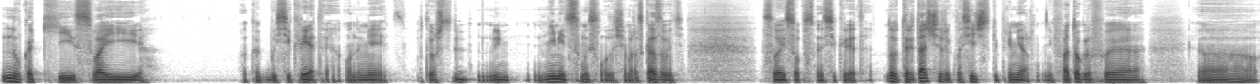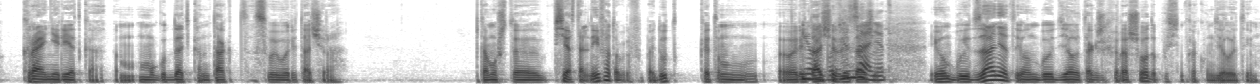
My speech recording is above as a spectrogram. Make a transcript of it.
ну, какие свои, как бы, секреты он имеет. Потому что ну, не имеет смысла зачем рассказывать свои собственные секреты. Ну, вот ретачеры — классический пример. Фотографы э, крайне редко могут дать контакт своего ретачера. Потому что все остальные фотографы пойдут к этому ретачеру. И он будет ретачер, занят. И он будет занят, и он будет делать так же хорошо, допустим, как он делает им.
